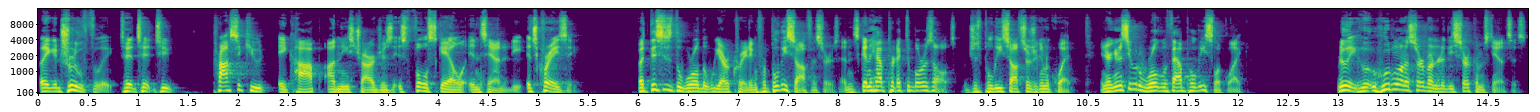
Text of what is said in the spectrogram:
Like truthfully, to to, to prosecute a cop on these charges is full scale insanity. It's crazy. But this is the world that we are creating for police officers, and it's going to have predictable results, which is police officers are going to quit. And you're going to see what a world without police look like. Really, who, would want to serve under these circumstances?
